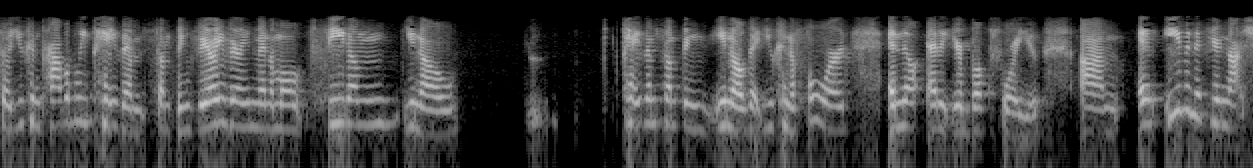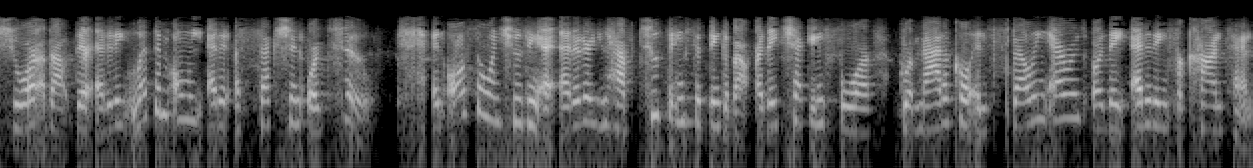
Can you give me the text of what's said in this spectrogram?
So you can probably pay them something very very minimal feed them you know pay them something you know that you can afford and they'll edit your book for you. Um, and even if you're not sure about their editing let them only edit a section or two and also when choosing an editor, you have two things to think about. Are they checking for grammatical and spelling errors or are they editing for content?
